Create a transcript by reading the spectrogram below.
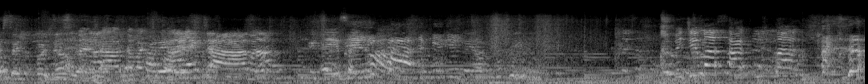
Essa aí pode dizer. Já, já vai Delicada. É isso aí. Delicada, querida. Eu pedi uma saco,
